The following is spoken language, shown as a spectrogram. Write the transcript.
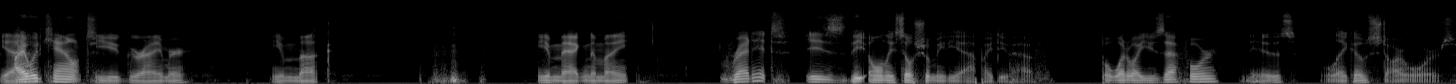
Yeah. I would count. You grimer. You Muk. you magnemite. Reddit is the only social media app I do have. But what do I use that for? News. Lego Star Wars.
